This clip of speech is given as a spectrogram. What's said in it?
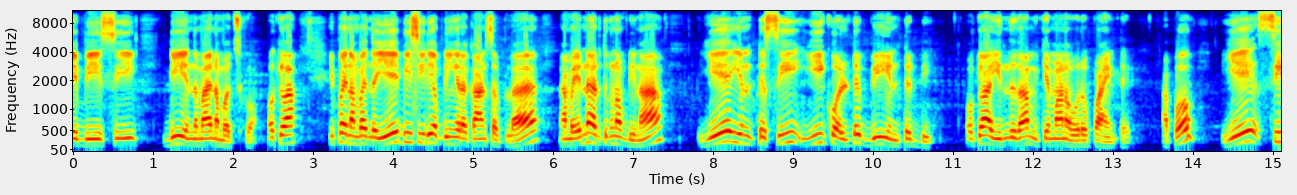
ஏபிசி டி இந்த மாதிரி நம்ம வச்சுக்குவோம். ஓகேவா இப்போ நம்ம இந்த ஏபிசிடி அப்படிங்கிற கான்செப்டில் நம்ம என்ன எடுத்துக்கணும் அப்படின்னா A into C equal to B into D ஓகேவா இதுதான் முக்கியமான ஒரு பாயிண்ட்டு அப்போது ஏசி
